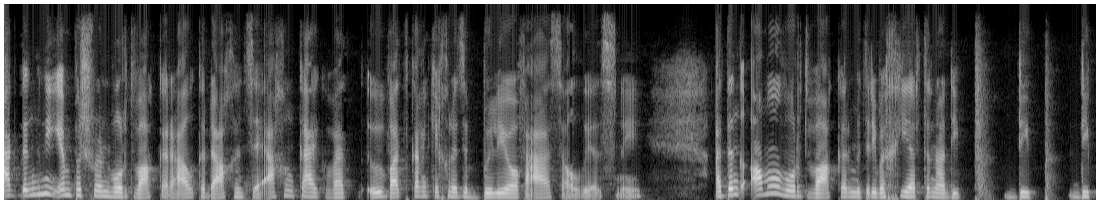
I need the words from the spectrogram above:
Ek dink nie een persoon word wakker elke dag en sê ek gaan kyk wat hoe wat kan ek die grootste bully of asshole wees nie. Ek dink almal word wakker met hierdie begeerte na diep, diep, diep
